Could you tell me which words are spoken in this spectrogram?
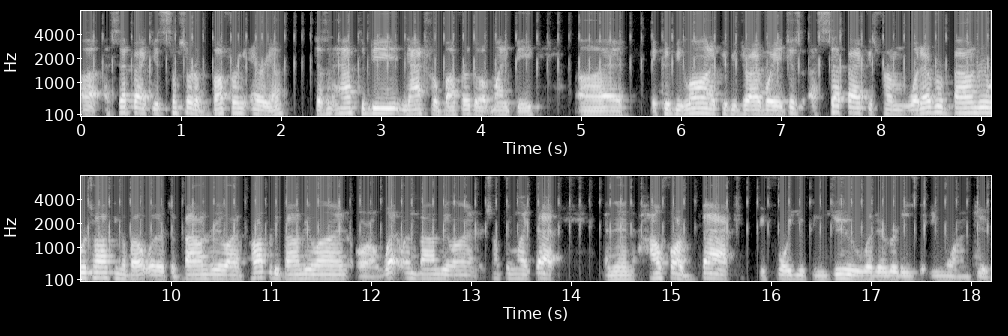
uh, a setback is some sort of buffering area. Doesn't have to be natural buffer, though it might be. Uh, it could be lawn, it could be driveway. It just a setback is from whatever boundary we're talking about, whether it's a boundary line, property boundary line, or a wetland boundary line, or something like that. And then how far back before you can do whatever it is that you want to do.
